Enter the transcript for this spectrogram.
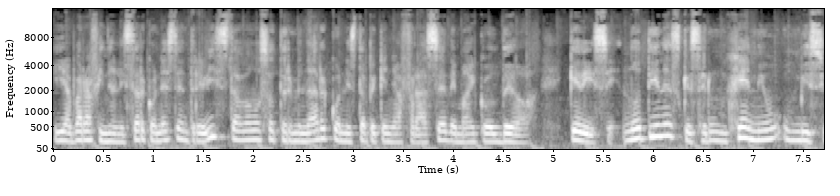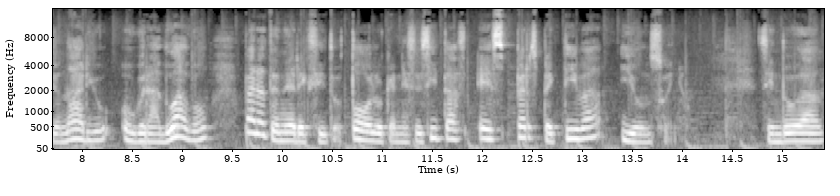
Y ya para finalizar con esta entrevista vamos a terminar con esta pequeña frase de Michael Dell que dice, no tienes que ser un genio, un visionario o graduado para tener éxito. Todo lo que necesitas es perspectiva y un sueño. Sin duda,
